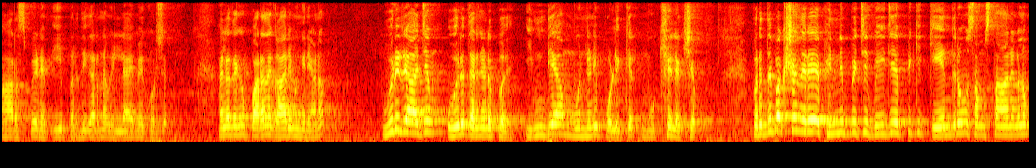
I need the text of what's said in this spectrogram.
ആർ എസ് പിയുടെയും ഈ പ്രതികരണം ഇല്ലായ്മയെക്കുറിച്ച്. അല്ല അദ്ദേഹം പറയുന്ന കാര്യം ഇങ്ങനെയാണ്. ഒരു രാജ്യം ഒരു തെരഞ്ഞെടുപ്പ് ഇന്ത്യ മുന്നണി പൊളിക്കൽ മുഖ്യ ലക്ഷ്യം. പ്രതിപക്ഷ നിരയെ ഭിന്നിപ്പിച്ച് ബി ജെ പിക്ക് കേന്ദ്രവും സംസ്ഥാനങ്ങളും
